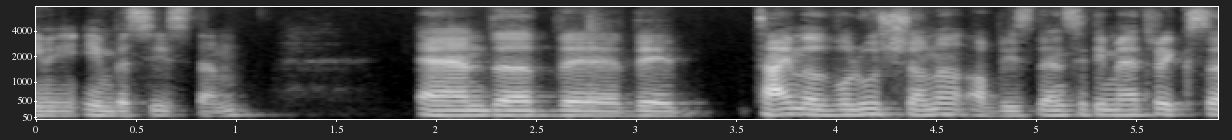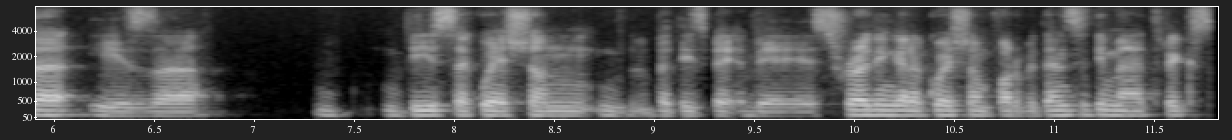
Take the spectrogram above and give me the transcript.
in, in the system. And uh, the, the time evolution of this density matrix uh, is uh, this equation that is the, the, Schrodinger equation for the density matrix,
